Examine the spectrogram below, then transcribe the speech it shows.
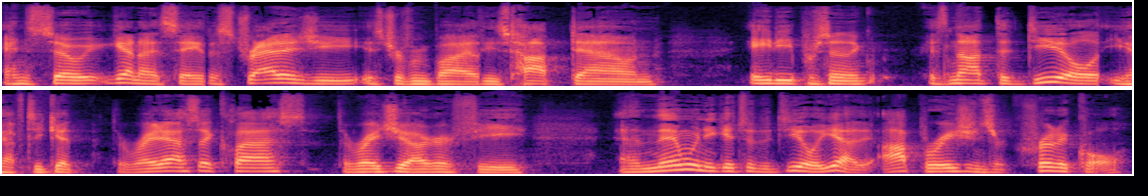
And so again, I say the strategy is driven by these top down 80% is not the deal. You have to get the right asset class, the right geography. And then when you get to the deal, yeah, the operations are critical.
